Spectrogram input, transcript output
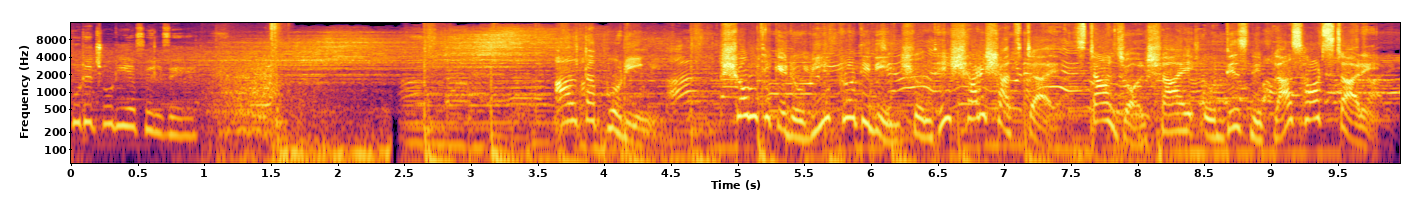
করে জড়িয়ে ফেলবে। আলতা ফড়িং। সোম থেকে রবি প্রতিদিন সন্ধে সাড়ে সাতটায়। স্টার জলসায় ও ডিজনি প্লাস হটস্টারে।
